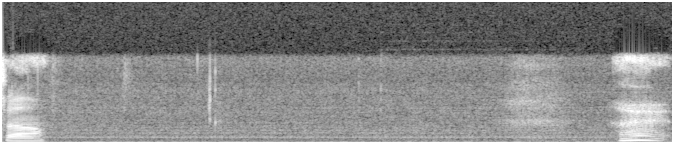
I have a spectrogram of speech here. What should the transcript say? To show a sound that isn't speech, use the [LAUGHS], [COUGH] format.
So. Alright.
